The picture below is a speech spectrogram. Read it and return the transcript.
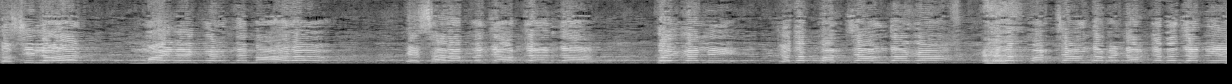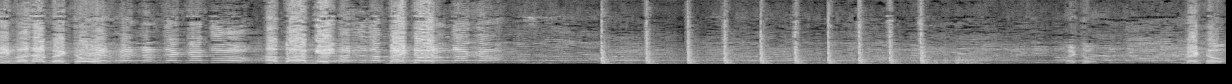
ਤੁਸੀਂ ਲੋਕ ਮਾਈਨਿੰਗ ਕਰਨ ਦੇ ਮਾਹਰ ਇਹ ਸਾਰਾ ਪੰਜਾਬ ਜਾਣਦਾ। ਕੋਈ ਗੱਲ ਨਹੀਂ ਜਦੋਂ ਪਰਚਾ ਹੁੰਦਾਗਾ ਜਦੋਂ ਪਰਚਾ ਹੁੰਦਾ ਫਿਰ ਡਰ ਕੇ ਤਾਂ ਜਾਂਦੇ ਆ ਚੀਮਾ ਸਾਹਿਬ ਬੈਠੋ। ਫਿਰ ਡਰਦੇ ਕਾ ਤੂੰ ਆਪਾਂ ਅੱਗੇ ਬੈਠੋ। ਹੁੰਦਾਗਾ ਬੈਠੋ ਬੈਠੋ।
